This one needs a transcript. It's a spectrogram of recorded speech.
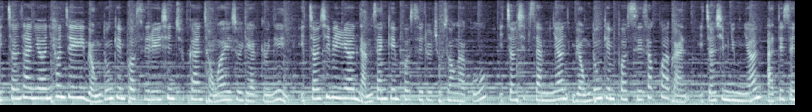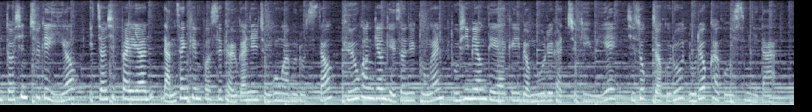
2004년 현재의 명동 캠퍼스를 신축한 정화예술대학교는 2011년 남산 캠퍼스를 조성하고 2013년 명동 캠퍼스 석화관, 2016년 아트센터 신축에 이어 2018년 남산 캠퍼스 별관을 준공함으로써 교육 환경 개선을 통한 도시명 대학의 면모를 갖추기 위해 지속적으로 노력하고 있습니다.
